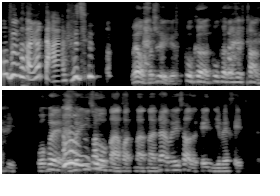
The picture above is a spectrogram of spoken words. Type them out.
会 不会把人打出去？没有，不至于，顾客顾客都是上帝，我会 我会依旧满怀满满带微笑的给你一杯黑啤的。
